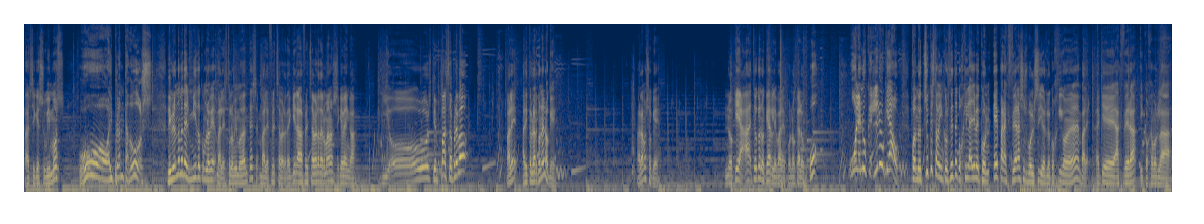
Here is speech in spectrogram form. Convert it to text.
Así que subimos. ¡Oh! ¡Hay planta 2! Librándome del miedo como lo había... Vale, esto es lo mismo de antes Vale, flecha verde Hay que ir a la flecha verde, hermanos Así que venga Dios ¿Qué pasa, prueba? Vale, ¿hay que hablar con él o qué? ¿Hablamos o qué? Noquea Ah, tengo que noquearle Vale, pues noquealo ¡Oh! ¡Oh, le, he noqueado! Cuando Chuck estaba inconsciente Cogí la llave con E para acceder a sus bolsillos Le cogí con E Vale, hay que acceder a Y cogemos la,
